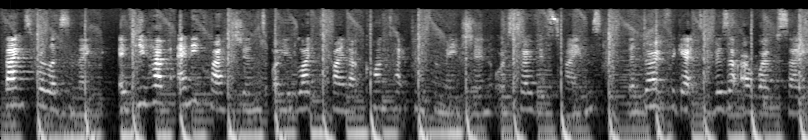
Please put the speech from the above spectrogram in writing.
Thanks for listening. If you have any questions or you'd like to find out contact information or service times, then don't forget to visit our website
